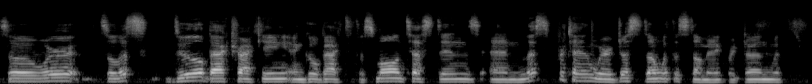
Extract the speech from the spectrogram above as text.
So we're so let's do a little backtracking and go back to the small intestines, and let's pretend we're just done with the stomach. We're done with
